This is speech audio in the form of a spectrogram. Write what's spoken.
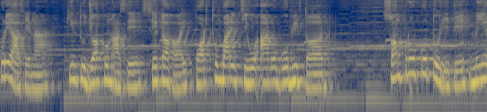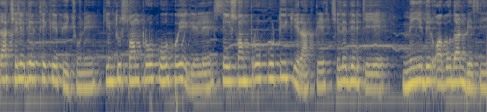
করে আসে না। কিন্তু যখন আসে, সেটা হয় প্রথমবারের চেয়েও আরও গভীরতর। সম্পর্ক তৈরিতে মেয়েরা ছেলেদের থেকে পিছনে, কিন্তু সম্পর্ক হয়ে গেলে সেই সম্পর্ক টিকে রাখতে ছেলেদের চেয়ে মেয়েদের অবদান বেশি।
